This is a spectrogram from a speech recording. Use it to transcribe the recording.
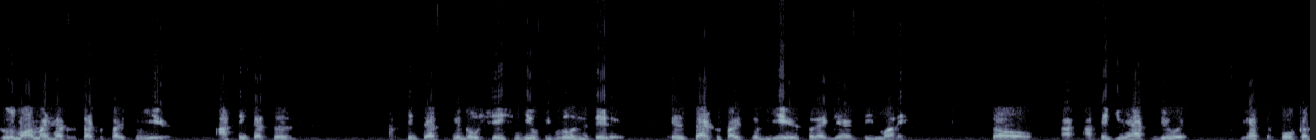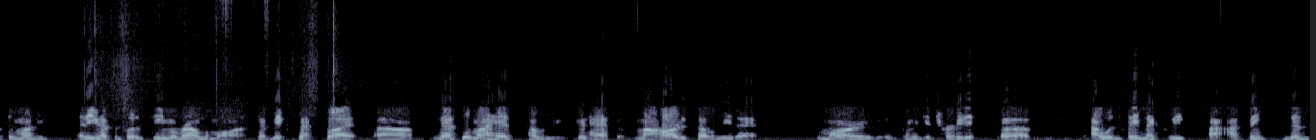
Lamar might have to sacrifice some years. I think that's a, I think that's negotiation he'll be willing to do, is sacrifice some years for that guaranteed money. So I, I think you have to do it. You have to fork up the money, and then you have to put a team around Lamar that makes sense. But um, that's what my head's telling me should happen. My heart is telling me that Lamar is, is going to get traded. Um, I wouldn't say next week. I, I think that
